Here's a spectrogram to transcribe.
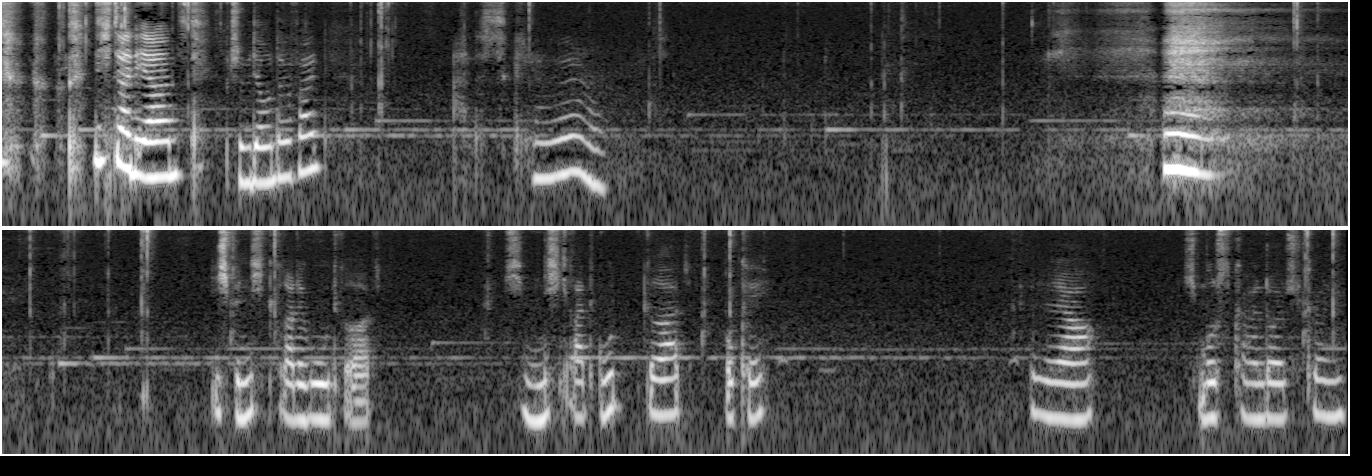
Nicht dein Ernst. Bin schon wieder runtergefallen. Alles klar. Ich bin nicht gerade gut gerade. Ich bin nicht gerade gut gerade. Okay. Ja. Muss kein Deutsch können.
